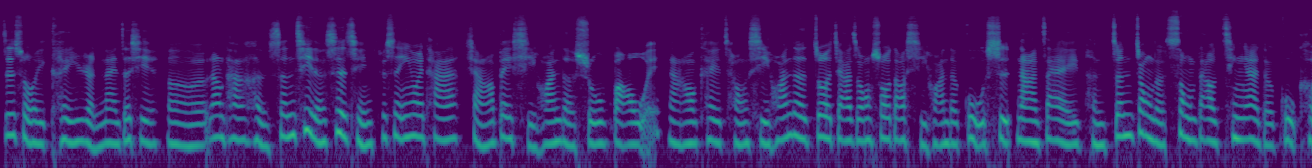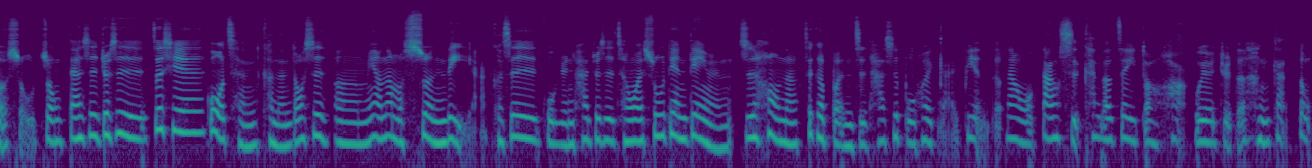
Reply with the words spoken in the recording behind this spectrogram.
之所以可以忍耐这些，呃，让他很生气的事情，就是因为他想要被喜欢的书包围，然后可以从喜欢的作家中收到喜欢的故事，那再很珍重的送到亲爱的顾客手中。但是就是这些。过程可能都是嗯没有那么顺利啊，可是古云他就是成为书店店员之后呢，这个本质他是不会改变的。那我当时看到这一段话，我也觉得很感动，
